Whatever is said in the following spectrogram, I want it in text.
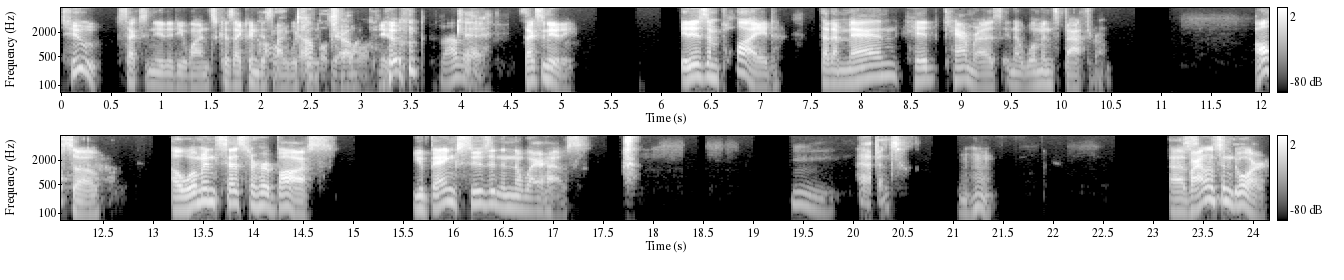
Two sex and nudity ones because I couldn't Oh, decide which double of the two I wanted to do. Love it. Okay. sex and nudity. It is implied that a man hid cameras in a woman's bathroom. Also, a woman says to her boss, You banged Susan in the warehouse. Hmm. Happens. hmm Uh, violence and gore.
